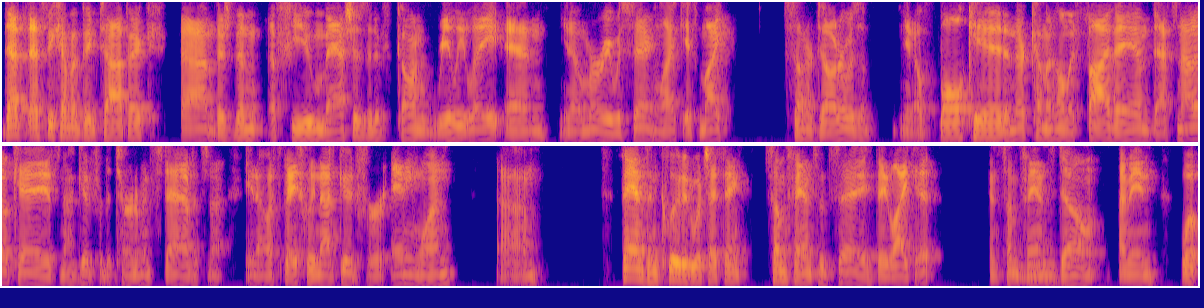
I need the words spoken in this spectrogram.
that's that's become a big topic. Um, there's been a few matches that have gone really late, and you know, Murray was saying like if my son or daughter was a you know ball kid and they're coming home at 5 a.m that's not okay it's not good for the tournament staff it's not you know it's basically not good for anyone um, fans included, which I think some fans would say they like it and some mm-hmm. fans don't. I mean, what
